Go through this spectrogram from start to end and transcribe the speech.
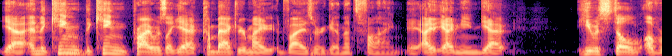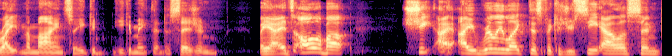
yeah, and the king, the king probably was like, "Yeah, come back. You're my advisor again. That's fine." I, I mean, yeah, he was still of right in the mind, so he could he could make that decision. But yeah, it's all about she. I, I really like this because you see Allison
